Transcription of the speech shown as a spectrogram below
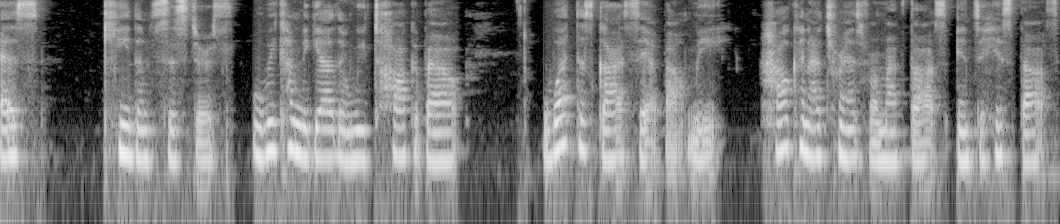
as kingdom sisters, when we come together and we talk about what does God say about me? How can I transfer my thoughts into His thoughts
